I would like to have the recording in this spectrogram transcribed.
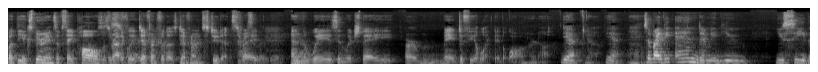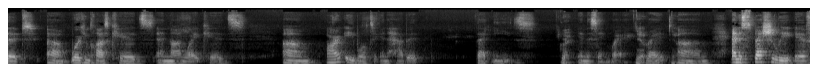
but the experience of St. Paul's is It's radically very different, for those different students, right? Absolutely. And Yeah. the ways in which they are made to feel like they belong or not. Yeah, Yeah. yeah. Um, so by the end, I mean, you you see that um, working class kids and non-white kids um, aren't able to inhabit that ease Right. in the same way, Yeah, right? Um, and especially if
